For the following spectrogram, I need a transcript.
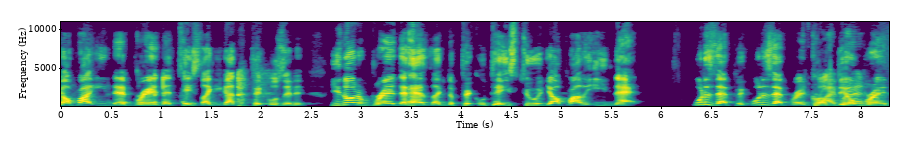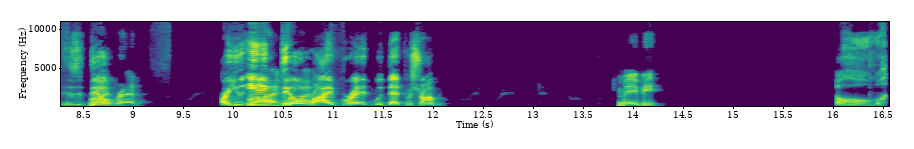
y'all probably eating that bread that tastes like it got the pickles in it. You know the bread that has like the pickle taste to it. Y'all probably eating that. What is that pick? What is that bread called? Rye dill bread? bread? Is it dill? Rye bread? Are you eating Rye, dill rye. rye bread with that pastrami? Maybe. Oh my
